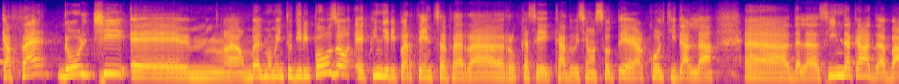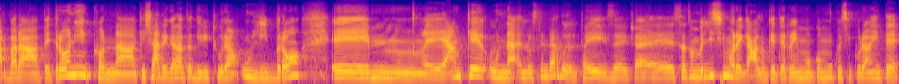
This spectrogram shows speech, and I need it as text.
Caffè, dolci, e, um, un bel momento di riposo e quindi ripartenza per uh, Roccasecca dove siamo stati accolti dalla, uh, dalla sindaca da Barbara Petroni con, uh, che ci ha regalato addirittura un libro e, um, e anche un, lo stendardo del paese, cioè è stato un bellissimo regalo che terremo comunque sicuramente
